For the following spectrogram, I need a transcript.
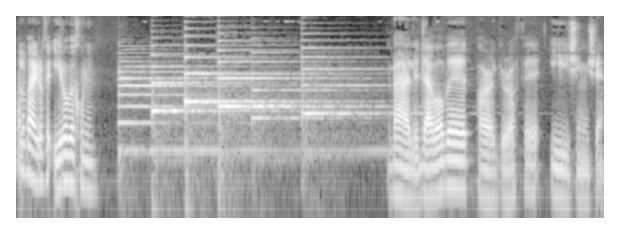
حالا پاراگراف ای رو بخونیم. بله جواب پاراگراف ای چی میشه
